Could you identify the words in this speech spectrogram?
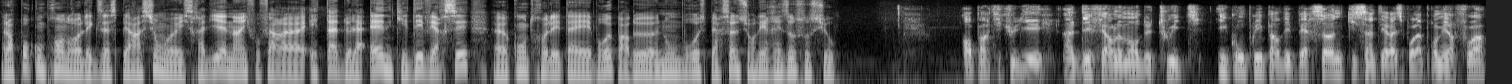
Alors pour comprendre l'exaspération euh, israélienne, hein, il faut faire euh, état de la haine qui est déversée euh, contre l'État hébreu par de nombreuses personnes sur les réseaux sociaux en particulier un déferlement de tweets, y compris par des personnes qui s'intéressent pour la première fois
